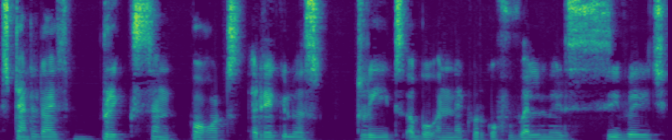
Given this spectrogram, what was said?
standardized bricks and pots, regular streets above a network of well-made sewage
